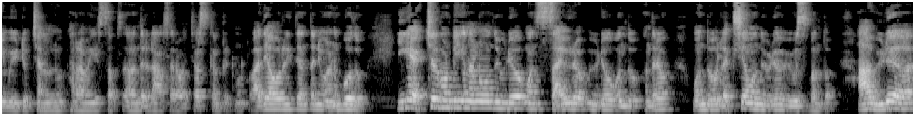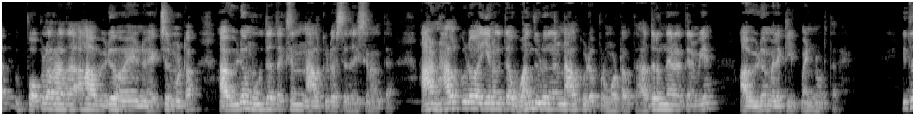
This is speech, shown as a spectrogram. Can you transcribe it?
ನಿಮ್ಮ ಯೂಟ್ಯೂಬ್ ಚಾನಲ್ನು ಆರಾಮಾಗಿ ಸಬ್ಸ್ ಅಂದರೆ ನಾಲ್ಕು ಸಾವಿರ ವಾಚರ್ಸ್ ಕಂಪ್ಲೀಟ್ ಮಾಡ್ಕೊಳ್ಳಿ ಅದು ಯಾವ ರೀತಿ ಅಂತ ನೀವು ಅನ್ಬೋದು. ಈಗ ಆ್ಯಕ್ಚುಲ್ ಬಂಟು ಈಗ ನಾನು ಒಂದು ವಿಡಿಯೋ, ಒಂದು ಸಾವಿರ ವಿಡಿಯೋ ಒಂದು ಅಂದರೆ ಒಂದು ಲಕ್ಷ ಒಂದು ವಿಡಿಯೋ ವ್ಯೂಸ್ ಬಂತು. ಆ ವಿಡಿಯೋ ಪಾಪ್ಯುಲರ್ ಆದ ಆ ವಿಡಿಯೋ ಏನು ಆ್ಯಕ್ಚುಲ್ ಬಂತು ಆ? ವಿಡಿಯೋ ಮುಗಿದ ತಕ್ಷಣ ನಾಲ್ಕು ವಿಡಿಯೋ ಸಜೆಷನ್ ಆಗುತ್ತೆ. ಆ ನಾಲ್ಕು ವಿಡಿಯೋ ಏನಾಗುತ್ತೆ? ಒಂದು ವಿಡಿಯೋದಲ್ಲಿ ನಾಲ್ಕು ವಿಡಿಯೋ ಪ್ರಮೋಟ್ ಆಗುತ್ತೆ. ಅದರಿಂದ ಏನಾಗುತ್ತೆ ನಿಮಗೆ? ಆ ವಿಡಿಯೋ ಮೇಲೆ ಕ್ಲಿಕ್ ಮಾಡಿ ನೋಡ್ತಾರೆ. ಇದು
